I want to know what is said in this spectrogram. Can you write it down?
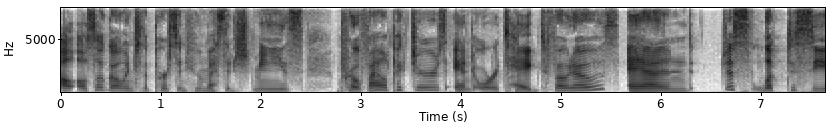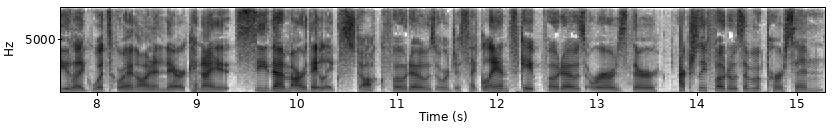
I'll also go into the person who messaged me's profile pictures and or tagged photos and just look to see like what's going on in there. Can I see them? Are they like stock photos or just like landscape photos or is there actually photos of a person?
